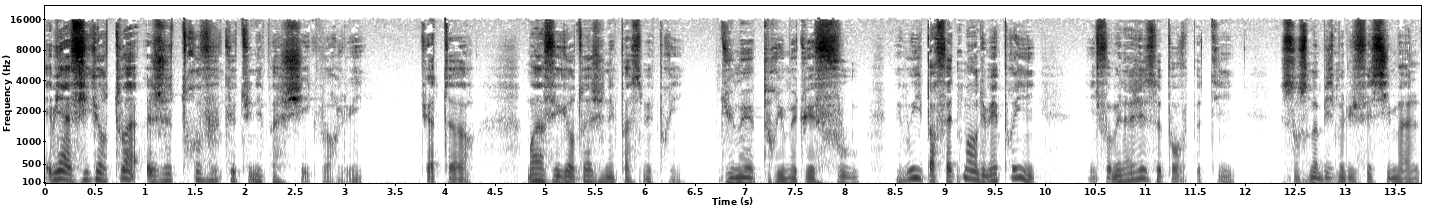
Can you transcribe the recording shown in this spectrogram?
Eh bien, figure-toi, je trouve que tu n'es pas chic pour lui. Tu as tort. Moi, figure-toi, je n'ai pas ce mépris. Du mépris, mais tu es fou. Mais oui, parfaitement, du mépris. Il faut ménager ce pauvre petit. Son snobisme lui fait si mal.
